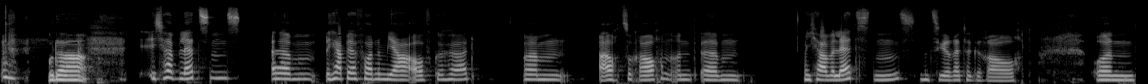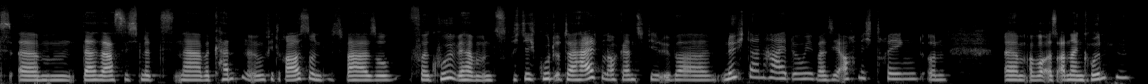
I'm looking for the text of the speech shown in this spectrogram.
Oder? Ich habe letztens, ähm, ich habe ja vor einem Jahr aufgehört. Ähm, auch zu rauchen und ähm, ich habe letztens eine Zigarette geraucht und ähm, da saß ich mit einer Bekannten irgendwie draußen und es war so voll cool. Wir haben uns richtig gut unterhalten, auch ganz viel über Nüchternheit irgendwie, weil sie auch nicht trinkt und ähm, aber aus anderen Gründen.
